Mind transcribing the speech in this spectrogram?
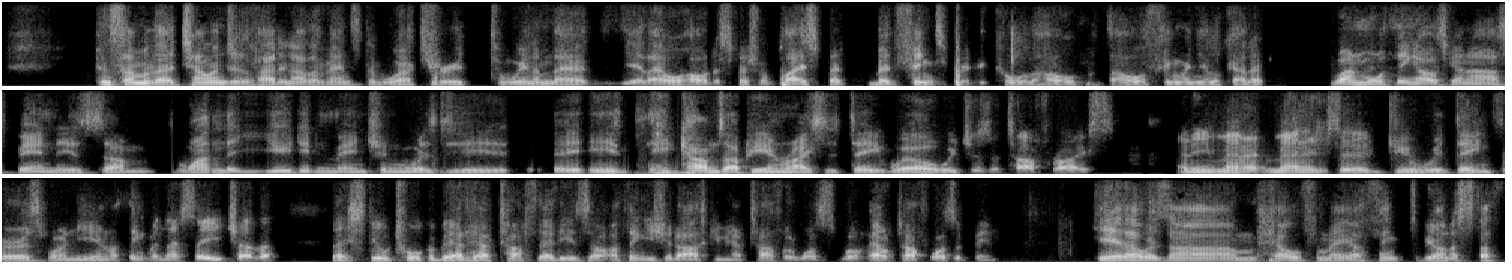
and some of the challenges I've had in other events to work through to win them. They yeah, they all hold a special place. But but Finke's pretty cool. The whole the whole thing when you look at it. One more thing I was going to ask Ben is um, one that you didn't mention was he, he he comes up here and races Deep Well, which is a tough race, and he ma- managed to deal with Dean Ferris one year. And I think when they see each other, they still talk about how tough that is. I think you should ask him how tough it was. Well, how tough was it, Ben? Yeah, that was um hell for me. I think, to be honest, I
